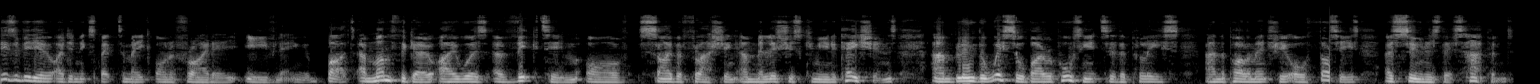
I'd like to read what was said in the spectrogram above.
Here's a video I didn't expect to make on a Friday evening, but a month ago I was a victim of cyber flashing and malicious communications and blew the whistle by reporting it to the police and the parliamentary authorities as soon as this happened.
